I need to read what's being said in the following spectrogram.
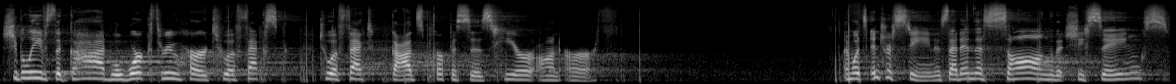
She believes that God will work through her to affect, to affect God's purposes here on earth. And what's interesting is that in this song that she sings,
